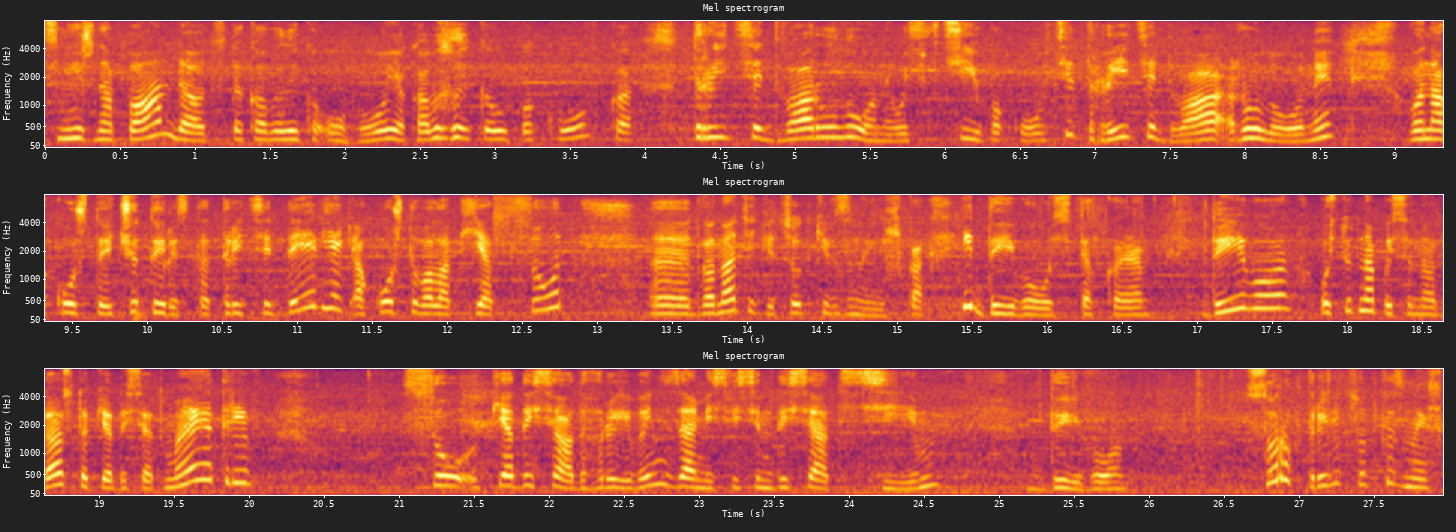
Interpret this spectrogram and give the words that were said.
Сніжна панда, от така велика, ого, яка велика упаковка. 32 рулони. Ось в цій упаковці 32 рулони. Вона коштує 439, а коштувала 500. Е, 12% знижка. І диво ось таке. Диво, ось тут написано да, 150 метрів, 50 гривень замість 87. Диво. 43% знижки.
